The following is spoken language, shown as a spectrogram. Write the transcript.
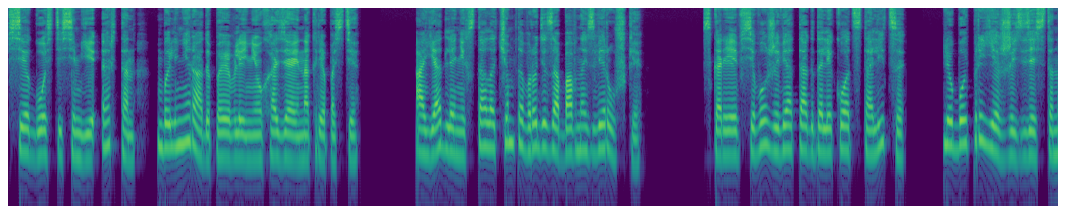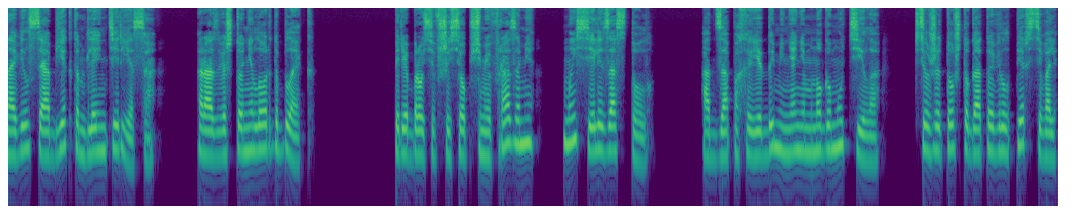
Все гости семьи Эртон были не рады появлению хозяина крепости, а я для них стала чем-то вроде забавной зверушки. Скорее всего, живя так далеко от столицы, любой приезжий здесь становился объектом для интереса. Разве что не лорд Блэк. Перебросившись общими фразами, мы сели за стол. От запаха еды меня немного мутило. Все же то, что готовил Персиваль,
